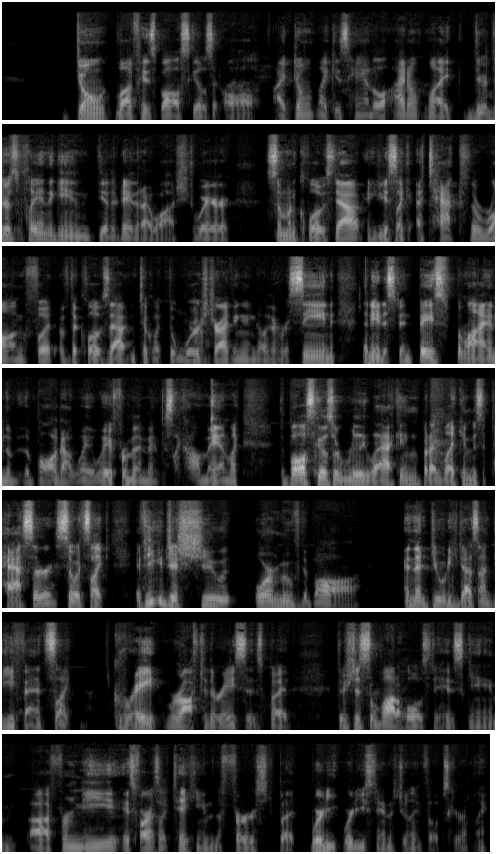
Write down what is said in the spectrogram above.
don't love his ball skills at all. I don't like his handle. I don't like there, there's a play in the game the other day that I watched where someone closed out and he just like attacked the wrong foot of the closeout and took like the worst driving angle I've ever seen. Then he had to spin baseline and the, the ball got way away from him. And it was like, oh man, like the ball skills are really lacking, but I like him as a passer. So it's like if he could just shoot or move the ball and then do what he does on defense, like great, we're off to the races. But there's just a lot of holes to his game uh, for me as far as like taking him in the first. But where do you, where do you stand with Julian Phillips currently?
